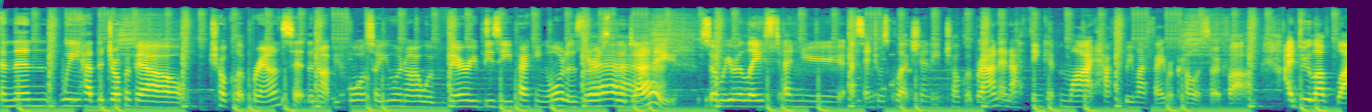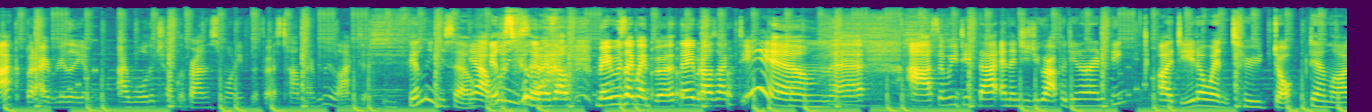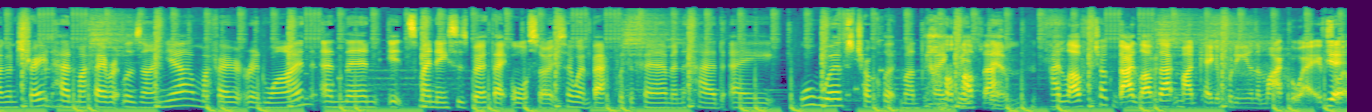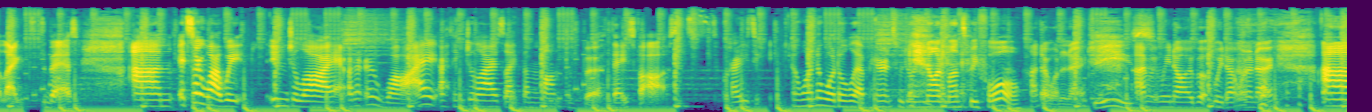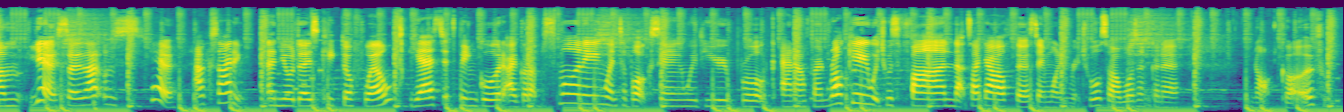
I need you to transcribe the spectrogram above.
and then we had the drop of our chocolate brown set the night before, so you and I were very busy packing orders the rest of the day. So we released a new essentials collection in chocolate brown, and I think it might have to be my favorite color so far. I do love black, but I really am. I wore the chocolate brown this morning for the first time, and I really liked it. You're Feeling yourself. Yeah, I feeling feeling myself. Maybe it was like my birthday, but I was like, damn. Uh, so we did that, and then did you go out for dinner or anything? I did. I went to Dock down Lygon Street, had my favourite lasagna, my favourite red wine, and then it's my niece's birthday also. So I went back with the fam and had a Woolworths chocolate mud cake I with that. them. I love chocolate. I love that mud cake and putting it in the microwave. Yeah. So like it's the best. Um, it's so wild. We in July. I don't know why. I think July is like the month of birthdays for us. Crazy. I wonder what all our parents were doing nine months before. I don't want to know. Jeez. I mean, we know, but we don't want to know. um, yeah. So that was yeah. How exciting. And your days kicked off well. Yes, it's been good. I got up this morning, went to boxing with you, Brooke, and our friend Rocky, which was fun. That's like our Thursday morning ritual, so I wasn't gonna not go.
